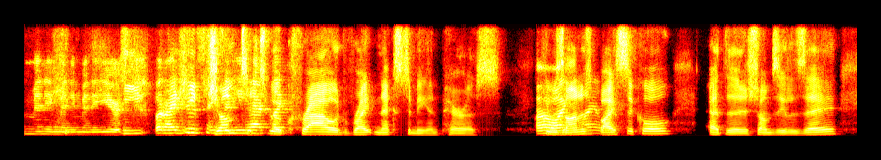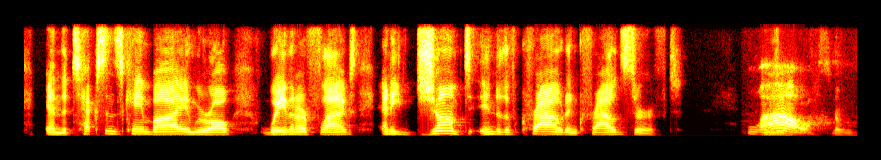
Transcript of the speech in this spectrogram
many, many, many years. He but I do he think jumped he had into like, a crowd right next to me in Paris. oh, he was I- on his I- bicycle at the Champs Elysees, and the Texans came by, and we were all waving our flags, and he jumped into the crowd and crowd surfed. Wow. awesome.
